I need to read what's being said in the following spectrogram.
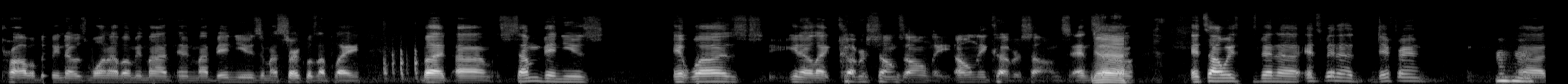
probably knows one of them in my in my venues and my circles I play. But um, some venues, it was you know like cover songs only, only cover songs, and Yeah. so it's always been a it's been a different Mhm. uh,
